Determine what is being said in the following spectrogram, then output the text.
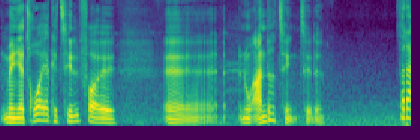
Men jeg tror, jeg kan tilføje øh, nogle andre ting til det. For der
